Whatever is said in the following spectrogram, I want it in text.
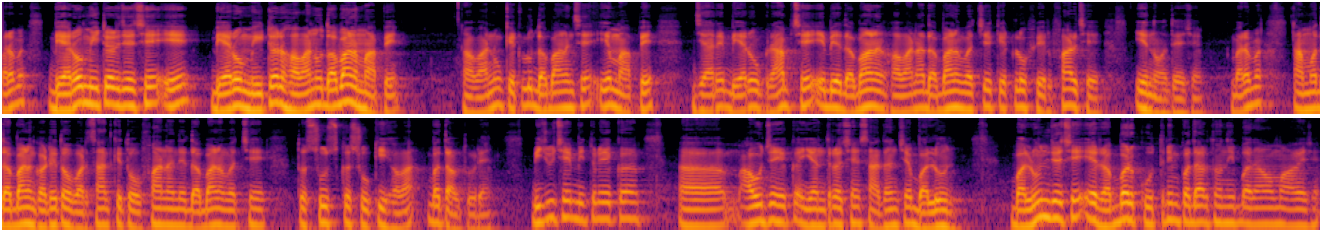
બરાબર? બેરોમીટર જે છે એ બેરોમીટર હવાનું દબાણ માપે. હવાનું કેટલું દબાણ છે એ માપે. જ્યારે બેરોગ્રાફ છે એ બે દબાણ, હવાના દબાણ વચ્ચે કેટલો ફેરફાર છે એ નોંધે છે. બરાબર? આમાં દબાણ ઘટે તો વરસાદ કે તોફાન અને દબાણ વચ્ચે તો શુષ્ક સૂકી હવા બતાવતું રહે. બીજું છે મિત્રો એક આવું જે એક યંત્ર છે, સાધન છે બલૂન. બલૂન જે છે એ રબર કૃત્રિમ પદાર્થોની બનાવવામાં આવે છે.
